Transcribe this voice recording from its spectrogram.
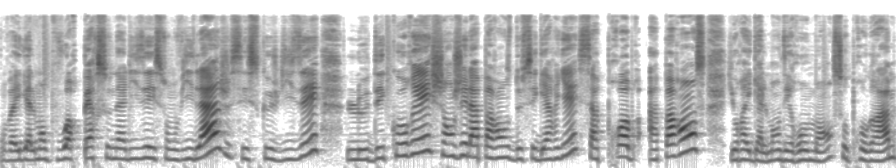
On va également pouvoir personnaliser son village, c'est ce que je disais, le décorer, changer l'apparence de ses guerriers, sa propre apparence. Il y aura également des romances au programme,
